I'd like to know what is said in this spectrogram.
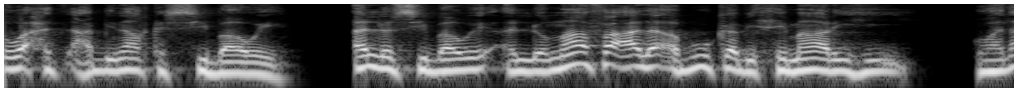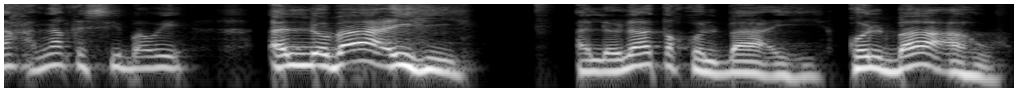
واحد عم بيناقش سيباوي. قال له سيباوي قال له ما فعل أبوك بحماره هو ناقش سيباوي قال له باعه قال له لا تقل باعه قل باعه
